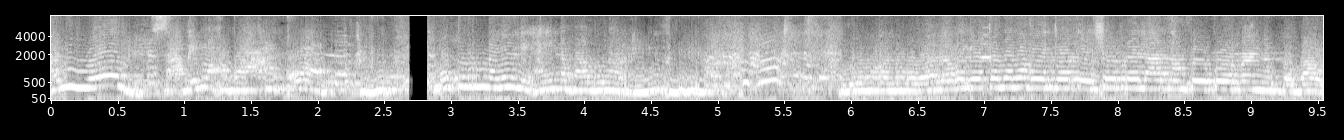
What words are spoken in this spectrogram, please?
Ano yun? Sabi mo, habaan ko. Motor na yun eh. Ay, nabago na rin. Puro mga kalokohan. Okay, ito na lang kayo, Jote. Siyempre, lahat ng performer nagbabaw.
